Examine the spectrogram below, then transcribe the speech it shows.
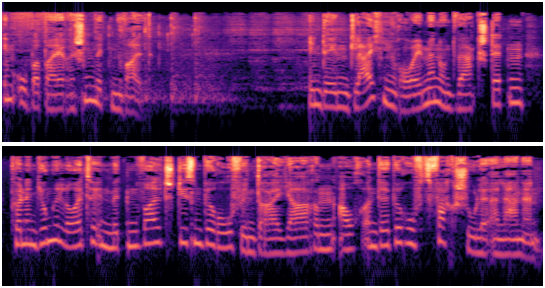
im oberbayerischen Mittenwald. In den gleichen Räumen und Werkstätten können junge Leute in Mittenwald diesen Beruf in drei Jahren auch an der Berufsfachschule erlernen.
